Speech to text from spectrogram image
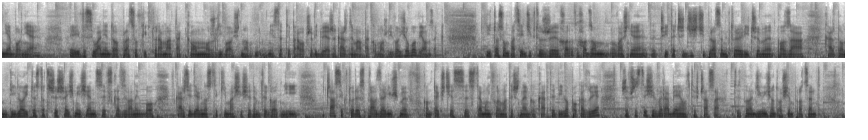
niebo nie i wysyłanie do placówki, która ma taką możliwość. No niestety prawo przewiduje, że każdy ma taką możliwość i obowiązek. I to są pacjenci, którzy chodzą właśnie, czyli te 30%, które liczymy poza kartą DILO i to jest to 3-6 miesięcy wskazywanych, bo w karcie diagnostyki ma się 7 tygodni i czasy, które sprawdzaliśmy w kontekście systemu informatycznego karty DILO pokazuje, że wszyscy się wyrabiają w tych czasach. To jest ponad 98% E,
